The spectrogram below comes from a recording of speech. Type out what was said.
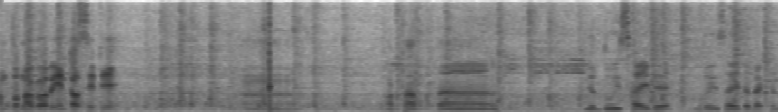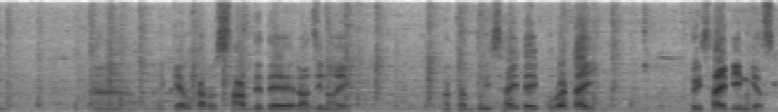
আন্তনগর ইন্টারসিটি অর্থাৎ যে দুই সাইডে দুই সাইডে দেখেন কেউ কারও সার দিতে রাজি নয়। অর্থাৎ দুই সাইডেই পুরোটাই, দুই সাইড ইনগেস্ট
